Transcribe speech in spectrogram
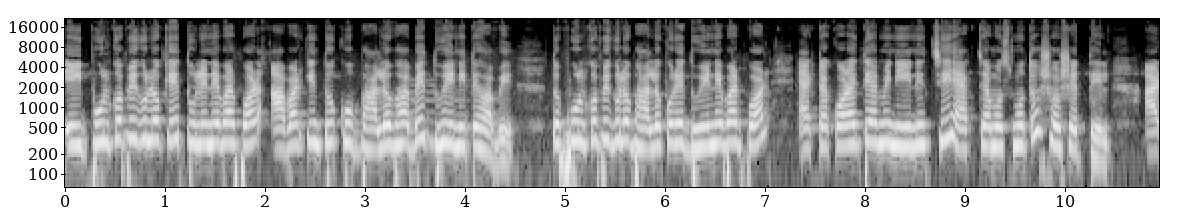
এই ফুলকপিগুলোকে তুলে নেবার পর আবার কিন্তু খুব ভালোভাবে ধুয়ে নিতে হবে। তো ফুলকপিগুলো ভালো করে ধুয়ে নেবার পর একটা কড়াইতে আমি নিয়ে নিচ্ছি এক চামচ মতো সর্ষের তেল। আর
